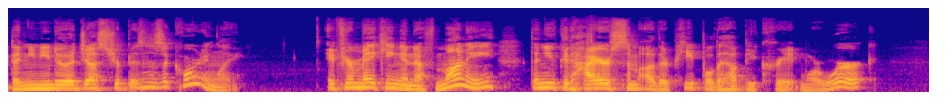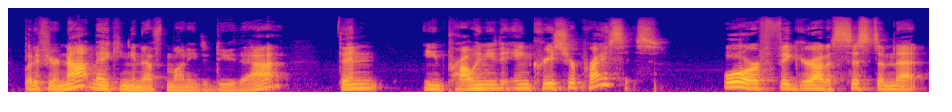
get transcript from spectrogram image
then you need to adjust your business accordingly. If you're making enough money, then you could hire some other people to help you create more work. But if you're not making enough money to do that, then you probably need to increase your prices or figure out a system that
